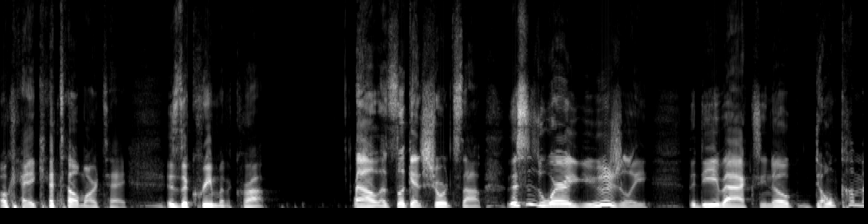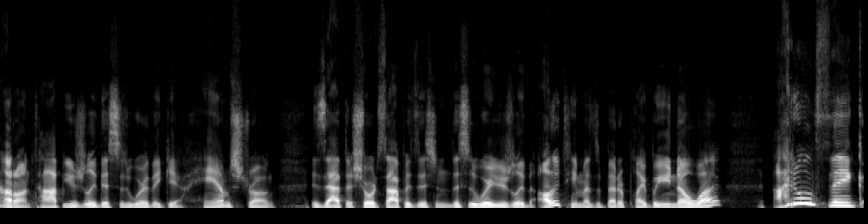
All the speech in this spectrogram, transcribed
Okay, Ketel Marte is the cream of the crop. Now let's look at shortstop. This is where usually the D-backs, you know, don't come out on top. Usually this is where they get hamstrung. Is at the shortstop position. This is where usually the other team has a better play. But you know what? I don't think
